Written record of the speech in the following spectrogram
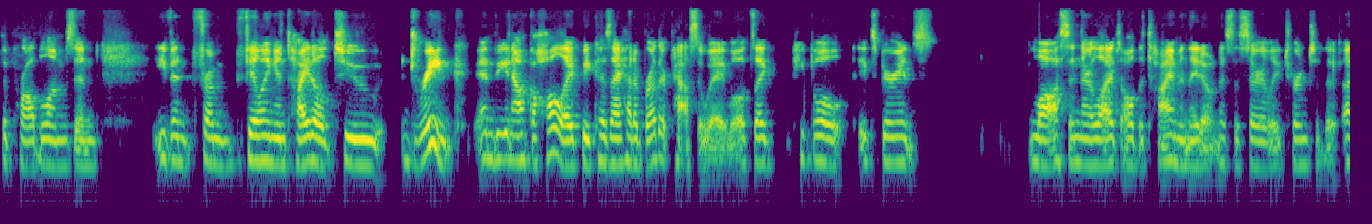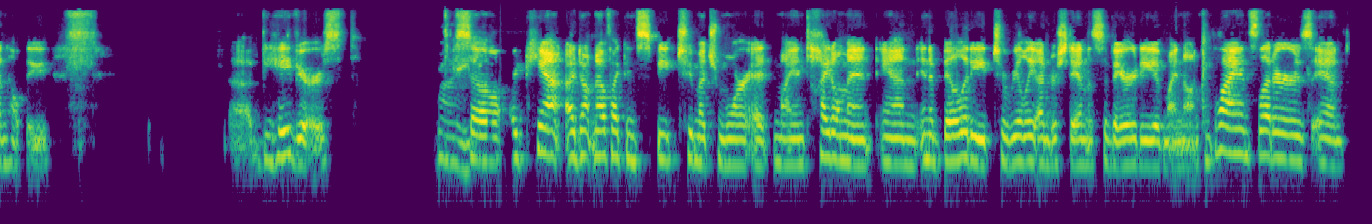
the problems. And even from feeling entitled to drink and be an alcoholic because I had a brother pass away. Well, it's like people experience loss in their lives all the time and they don't necessarily turn to the unhealthy uh, behaviors. Right. So I can't, I don't know if I can speak too much more at my entitlement and inability to really understand the severity of my non-compliance letters and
